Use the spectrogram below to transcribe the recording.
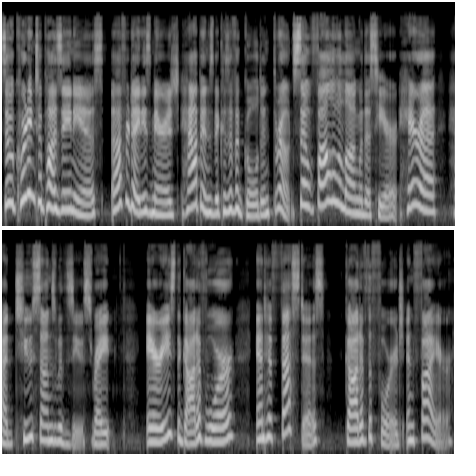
So, according to Pausanias, Aphrodite's marriage happens because of a golden throne. So, follow along with us here. Hera had two sons with Zeus, right? Ares, the god of war, and Hephaestus, god of the forge and fire.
